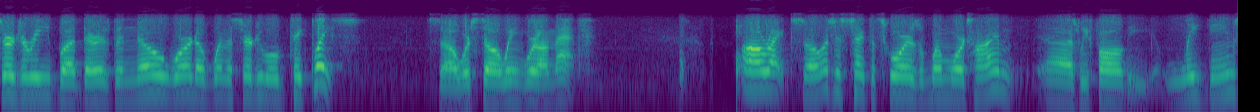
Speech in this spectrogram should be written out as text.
surgery, but there has been no word of when the surgery will take place. So we're still awaiting word on that. All right, so let's just check the scores one more time uh, as we follow the late games.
